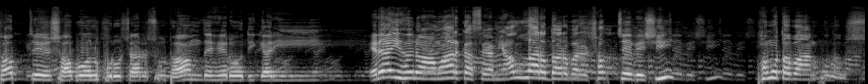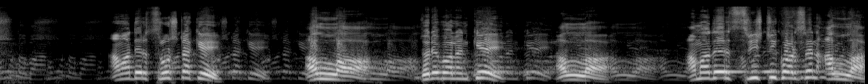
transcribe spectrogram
সবচেয়ে সবল পুরুষ আর সুঠাম দেহের অধিকারী। এরাই হইল আমার কাছে, আমি আল্লাহর দরবারে সবচেয়ে বেশি ক্ষমতাবান পুরুষ। আমাদের স্রষ্টাকে আল্লাহ। জোরে বলেন কে? আল্লাহ। আমাদের সৃষ্টি করছেন আল্লাহ।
